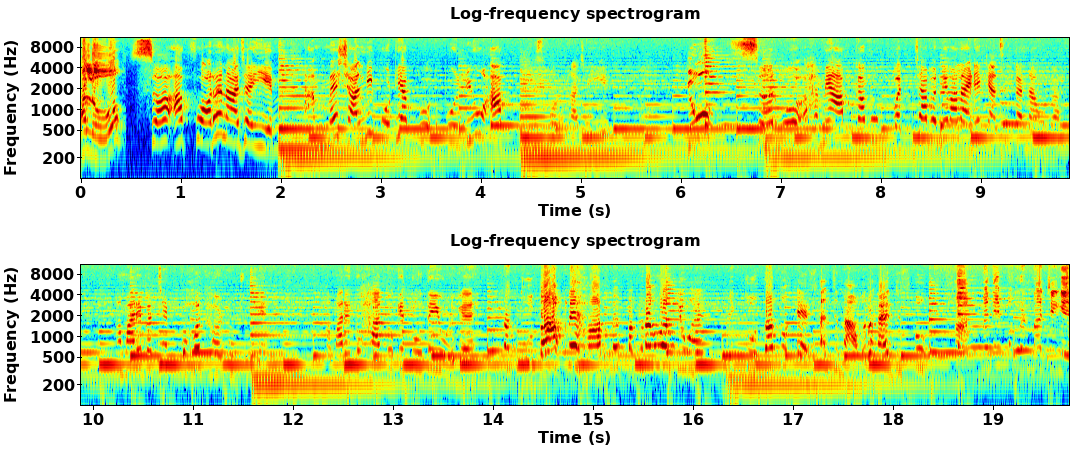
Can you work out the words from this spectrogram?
हेलो सर आप फ़ौरन आ जाइए। मैं शालिनी पोटिया बोल रही हूँ आप प्लीज़ फ़ौरन आ जाइए। क्यों? सर वो हमें आपका वो बच्चा बनने वाला आइडिया कैंसिल करना होगा। हमारे बच्चे बहुत हर्ट हो चुके हैं। हमारे तो हाथों के तोते ही उड़ गए। तोता अपने हाथ में पकड़ा हुआ क्यों है? तोता तो ऐसा जानवर है जिसको हाथ में नहीं पकड़ना चाहिए।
